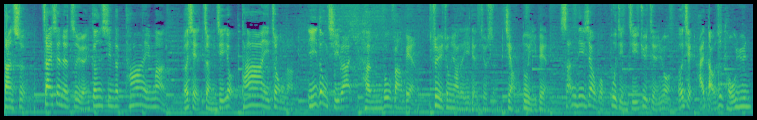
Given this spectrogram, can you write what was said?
但是在线的资源更新的太慢。而且整机又太重了，移动起来很不方便。最重要的一点就是角度一变，3D 效果不仅急剧减弱，而且还导致头晕。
